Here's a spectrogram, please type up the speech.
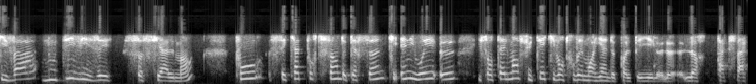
qui va nous diviser socialement pour ces 4% de personnes qui, anyway, eux, ils sont tellement futés qu'ils vont trouver moyen de ne pas le payer, le, leur tax-fax.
